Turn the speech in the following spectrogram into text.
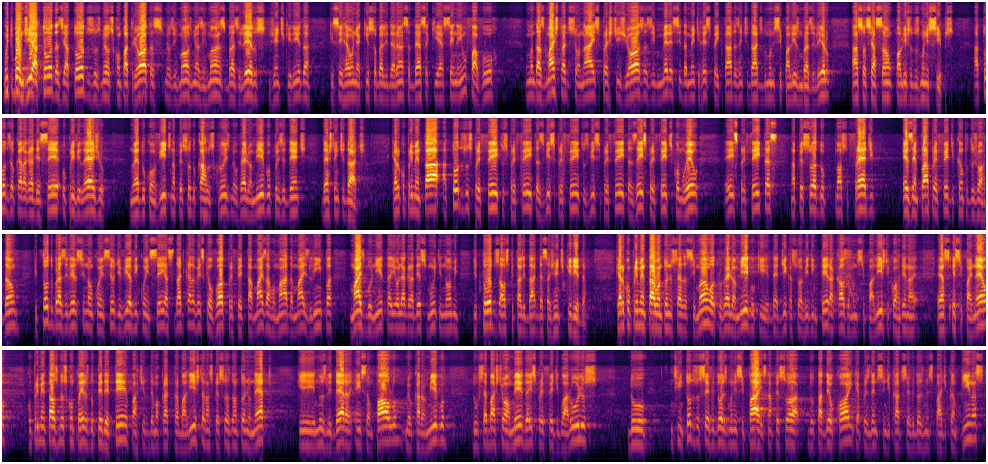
Muito bom dia a todas e a todos, os meus compatriotas, meus irmãos, minhas irmãs, brasileiros, gente querida, que se reúne aqui sob a liderança dessa que é, sem nenhum favor, uma das mais tradicionais, prestigiosas e merecidamente respeitadas entidades do municipalismo brasileiro, a Associação Paulista dos Municípios. A todos eu quero agradecer o privilégio não é, do convite na pessoa do Carlos Cruz, meu velho amigo, presidente desta entidade. Quero cumprimentar a todos os prefeitos, prefeitas, vice-prefeitos, vice-prefeitas, ex-prefeitos como eu, ex-prefeitas, na pessoa do nosso Fred, exemplar prefeito de Campo do Jordão, que todo brasileiro, se não conheceu, devia vir conhecer. E a cidade, cada vez que eu volto, prefeito, está mais arrumada, mais limpa, mais bonita. E eu lhe agradeço muito, em nome de todos, a hospitalidade dessa gente querida. Quero cumprimentar o Antônio César Simão, outro velho amigo que dedica sua vida inteira à causa municipalista e coordena esse painel. Cumprimentar os meus companheiros do PDT, Partido Democrático Trabalhista, nas pessoas do Antônio Neto, que nos lidera em São Paulo, meu caro amigo, do Sebastião Almeida, ex-prefeito de Guarulhos, do, enfim, todos os servidores municipais, na pessoa do Tadeu Cohen, que é presidente do Sindicato dos Servidores Municipais de Campinas,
